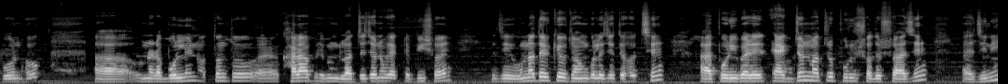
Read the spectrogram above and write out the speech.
বোন হোক ওনারা বললেন অত্যন্ত খারাপ এবং লজ্জাজনক একটা বিষয় যে ওনাদেরকেও জঙ্গলে যেতে হচ্ছে আর পরিবারের একজন মাত্র পুরুষ সদস্য আছে যিনি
